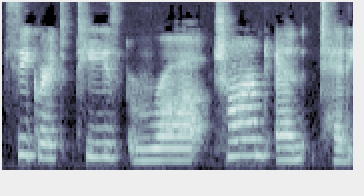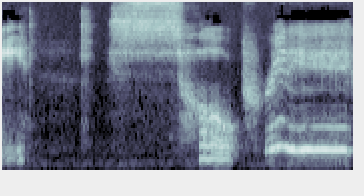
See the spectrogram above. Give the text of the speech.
Secret, Tease, Raw, Charmed, and Teddy. So pretty.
